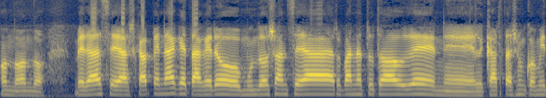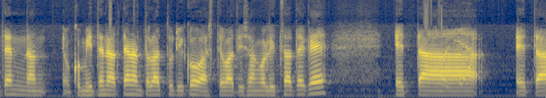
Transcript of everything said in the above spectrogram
Ondo, ondo. Beraz, eh, askapenak eta gero mundu osan zehar banatuta dauden eh, elkartasun komiten, an, komiten artean antolaturiko aste bat izango litzateke, eta, eta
